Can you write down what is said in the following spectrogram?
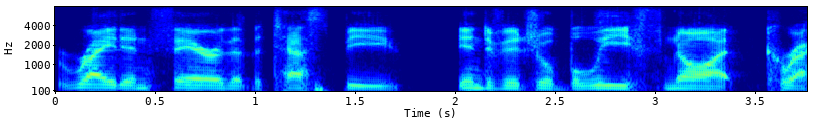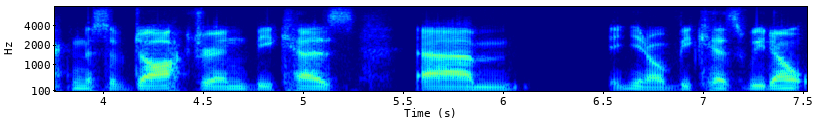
right and fair that the test be individual belief, not correctness of doctrine, because um, you know because we don't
